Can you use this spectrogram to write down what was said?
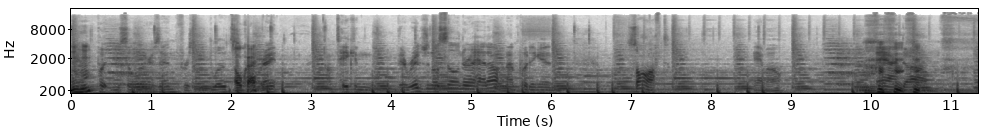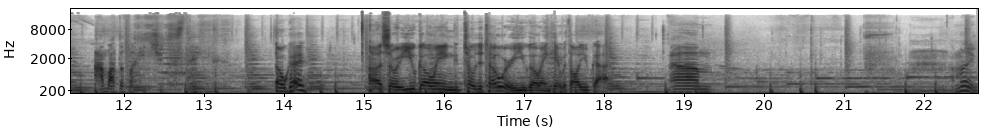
Mhm. put new cylinders in for speed loads. Okay. Right. I'm taking the original cylinder I had out, and I'm putting in soft ammo. and um, I'm about to fucking shoot this thing. Okay. Uh, so are you going toe to toe, or are you going hit with all you've got? Um, I'm gonna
